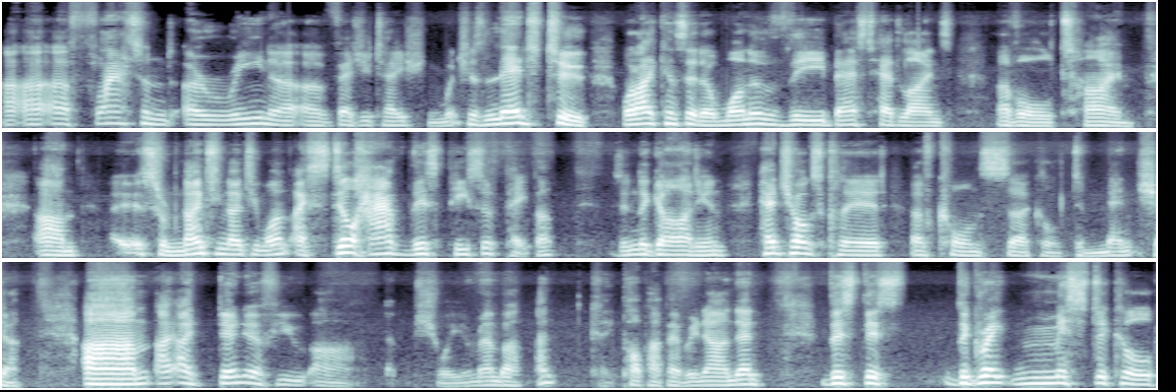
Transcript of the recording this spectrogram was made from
a, a, flattened arena of vegetation, which has led to what I consider one of the best headlines of all time. Um, it's from 1991. I still have this piece of paper in the Guardian. Hedgehogs cleared of corn circle dementia. Um, I, I, don't know if you are. I'm sure you remember, and they pop up every now and then. This this the great mystical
